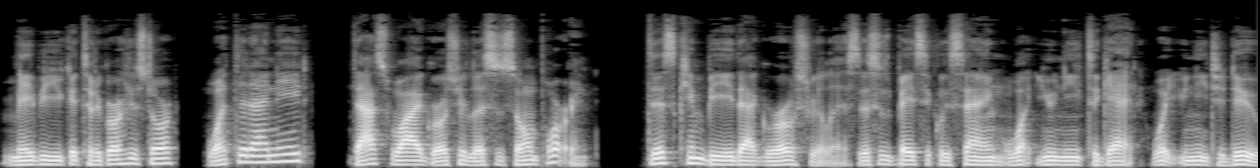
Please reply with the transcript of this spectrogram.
Maybe you get to the grocery store. What did I need? That's why grocery list is so important. This can be that grocery list. This is basically saying what you need to get, what you need to do.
